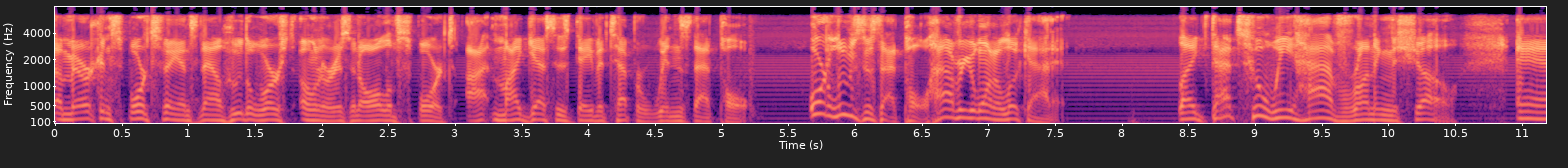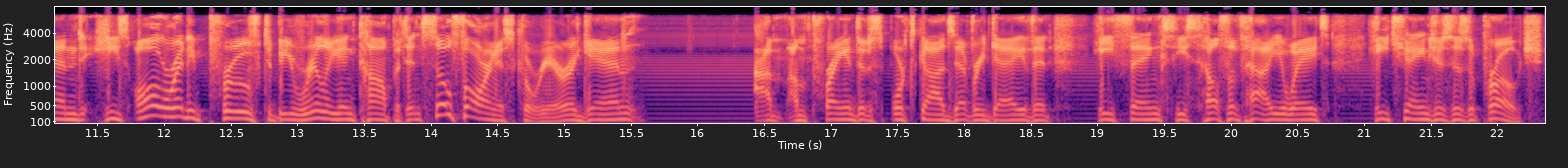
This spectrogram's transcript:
American sports fans now who the worst owner is in all of sports, I, my guess is David Tepper wins that poll or loses that poll, however you want to look at it. Like that's who we have running the show, and he's already proved to be really incompetent so far in his career. Again, I'm, I'm praying to the sports gods every day that he thinks, he self evaluates, he changes his approach.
